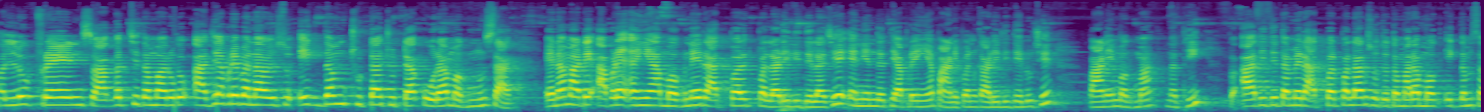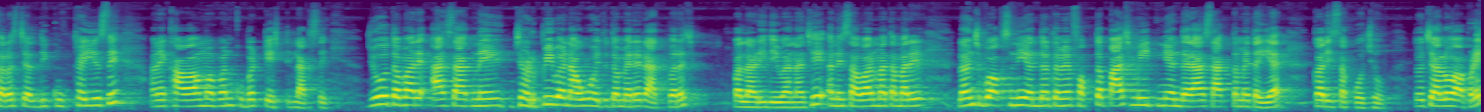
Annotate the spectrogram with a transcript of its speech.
હલો ફ્રેન્ડ સ્વાગત છે તમારું. તો આજે આપણે બનાવીશું એકદમ છૂટા છૂટા કોરા મગનું શાક. એના માટે આપણે અહીંયા મગને રાત પર જ પલાળી લીધેલા છે. એની અંદરથી આપણે અહીંયા પાણી પણ કાઢી લીધેલું છે. પાણી મગમાં નથી. તો આ રીતે તમે રાત પર પલાળશો તો તમારા મગ એકદમ સરસ જલ્દી કૂક થઈ જશે અને ખાવામાં પણ ખૂબ જ ટેસ્ટી લાગશે. જો તમારે આ શાકને ઝડપી બનાવવું હોય તો તમારે રાત પર જ પલાળી દેવાના છે અને સવારમાં તમારે લંચ બોક્સની અંદર તમે ફક્ત પાંચ મિનિટની અંદર આ શાક તમે તૈયાર કરી શકો છો. તો ચાલો આપણે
